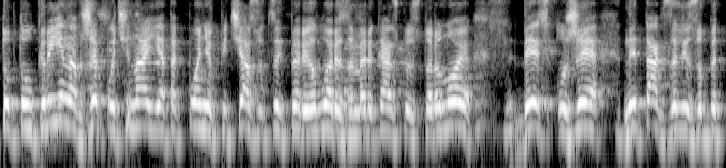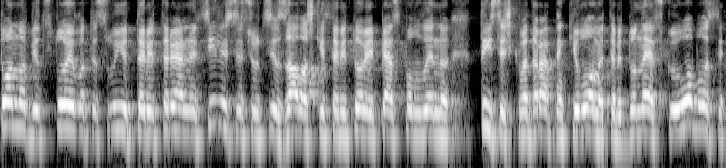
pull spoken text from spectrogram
Тобто Україна вже починає, я так поняв, під час цих переговорів з американською стороною десь уже не так залізобетонно відстоювати свою територіальну цілісність у ці залишки території 5,5 тисяч квадратних кілометрів Донецької області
